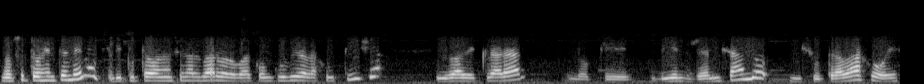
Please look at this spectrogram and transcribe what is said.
Nosotros entendemos que el diputado nacional Bárbaro va a concurrir a la justicia y va a declarar lo que viene realizando y su trabajo es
